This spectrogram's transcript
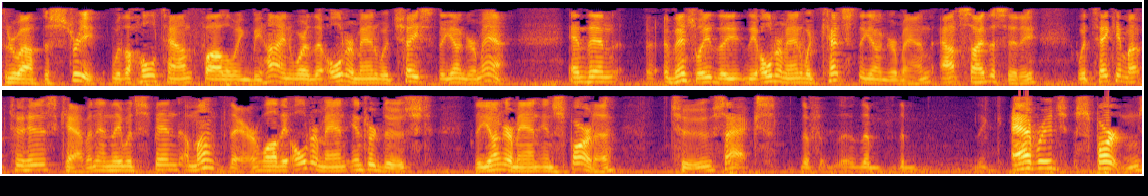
throughout the street with the whole town following behind where the older man would chase the younger man. And then uh, eventually the, the older man would catch the younger man outside the city, would take him up to his cabin, and they would spend a month there while the older man introduced the younger man in Sparta to sex the, the, the, the average Spartan's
